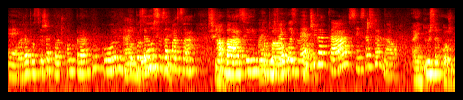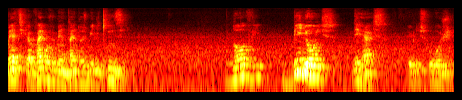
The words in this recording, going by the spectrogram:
É. Agora você já pode comprar com cor, então você não precisa passar Sim. a base normal. A indústria cosmética está sensacional. A indústria cosmética vai movimentar em 2015 9 bilhões de reais. Eu li isso hoje.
